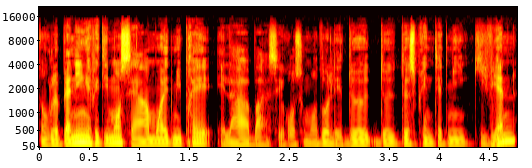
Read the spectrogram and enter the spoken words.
Donc le planning, effectivement, c'est un mois et demi près. Et là, bah, c'est grosso modo les deux, deux, sprints et demi qui viennent.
